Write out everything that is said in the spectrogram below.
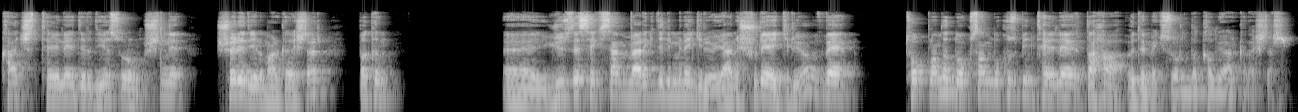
kaç TL'dir diye sorulmuş. Şimdi şöyle diyelim arkadaşlar. Bakın %80 vergi dilimine giriyor. Yani şuraya giriyor ve toplamda 99.000 TL daha ödemek zorunda kalıyor arkadaşlar.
